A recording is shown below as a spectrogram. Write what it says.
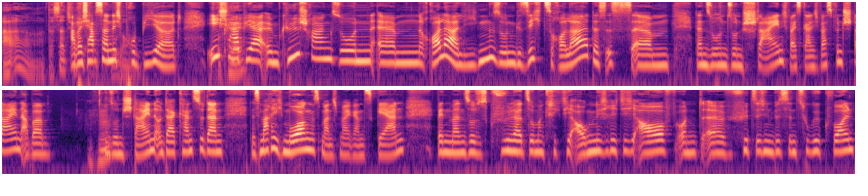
Ah, das ist natürlich. Aber ich habe es noch nicht probiert. Ich Okay. habe ja im Kühlschrank so einen ähm, Roller liegen, so einen Gesichtsroller. Das ist ähm, dann so ein, so ein Stein. Ich weiß gar nicht, was für ein Stein, aber Mhm. so ein Stein. Und da kannst du dann, das mache ich morgens manchmal ganz gern, wenn man so das Gefühl hat, so man kriegt die Augen nicht richtig auf und äh, fühlt sich ein bisschen zugequollen,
